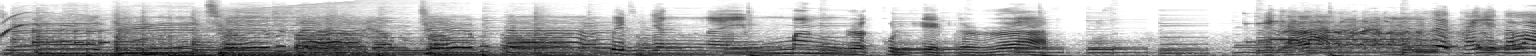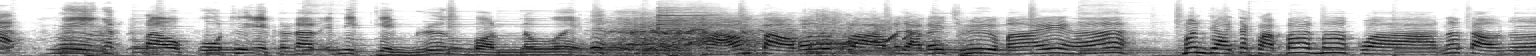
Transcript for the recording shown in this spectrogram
เธอคือเทวดาเทวดาเป็นยังไงมั่งละคุณเอกราช เอกราชเลือกใครเอกราช นี่ไงเต่ากูที่เอกราชไอ้นี่เก่งเรื่องบอลนะเว้ย ถามเต่าบ้างหรือเปล่า มันอยากได้ชื่อไหมฮะ มันอยากจะกลับบ้านมากกว่านะเต่าเนอ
